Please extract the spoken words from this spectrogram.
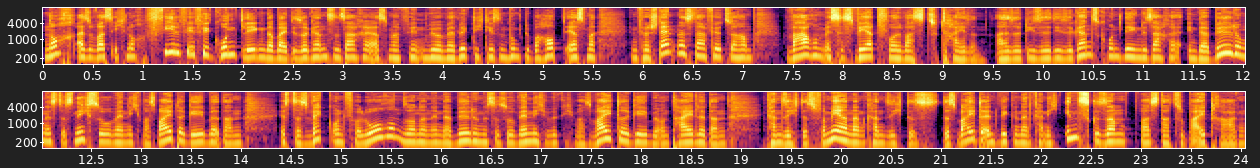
noch, also was ich noch viel, viel, viel grundlegender bei dieser ganzen Sache erstmal finden würde, wäre wirklich diesen Punkt überhaupt erstmal ein Verständnis dafür zu haben, warum ist es wertvoll, was zu teilen. Also diese, diese ganz grundlegende Sache, in der Bildung ist es nicht so, wenn ich was weitergebe, dann ist das weg und verloren, sondern in der Bildung ist es so, wenn ich wirklich was weitergebe und teile, dann kann sich das vermehren, dann kann sich das, das weiterentwickeln, dann kann ich insgesamt was dazu beitragen,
